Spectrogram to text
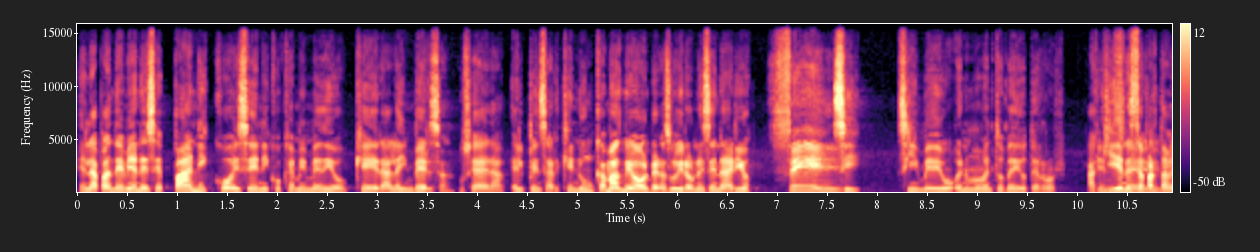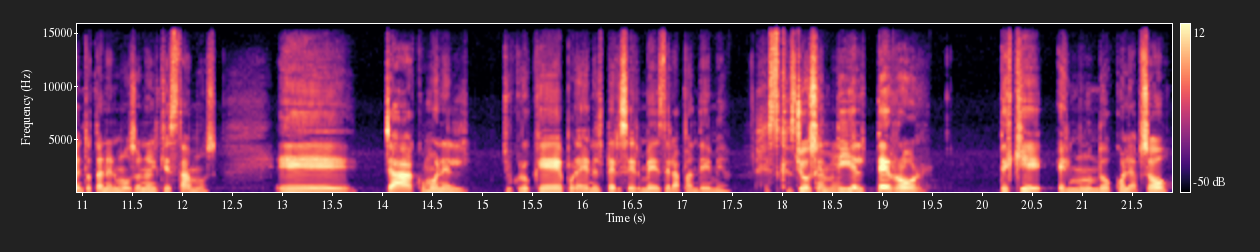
En la pandemia, en ese pánico escénico que a mí me dio, que era la inversa, o sea, era el pensar que nunca más me iba a volver a subir a un escenario, Sí. sí, sí, me dio, en un momento me dio terror. Aquí ¿En en, este apartamento tan hermoso en el que estamos, eh, ya como en el, yo creo que por ahí en el tercer mes de la pandemia, Es que yo sentí el terror de que el mundo colapsó,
